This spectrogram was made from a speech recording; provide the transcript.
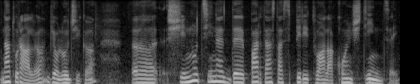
naturală, biologică, uh, și nu ține de partea asta spirituală a conștiinței.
